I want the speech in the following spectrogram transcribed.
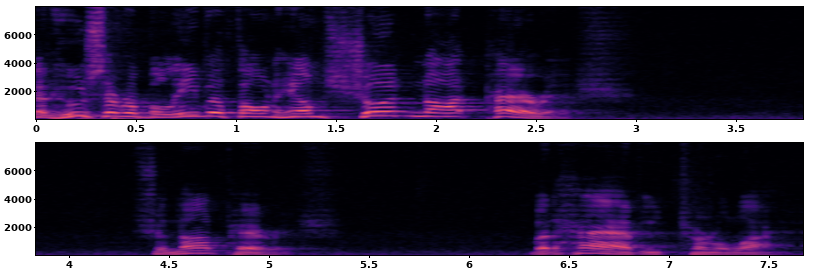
that whosoever believeth on him should not perish, should not perish, but have eternal life.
